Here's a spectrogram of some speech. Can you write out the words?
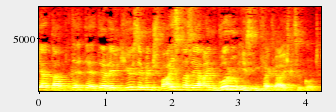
Ja, da, der, der religiöse Mensch weiß, dass er ein Wurm ist im Vergleich zu Gott.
